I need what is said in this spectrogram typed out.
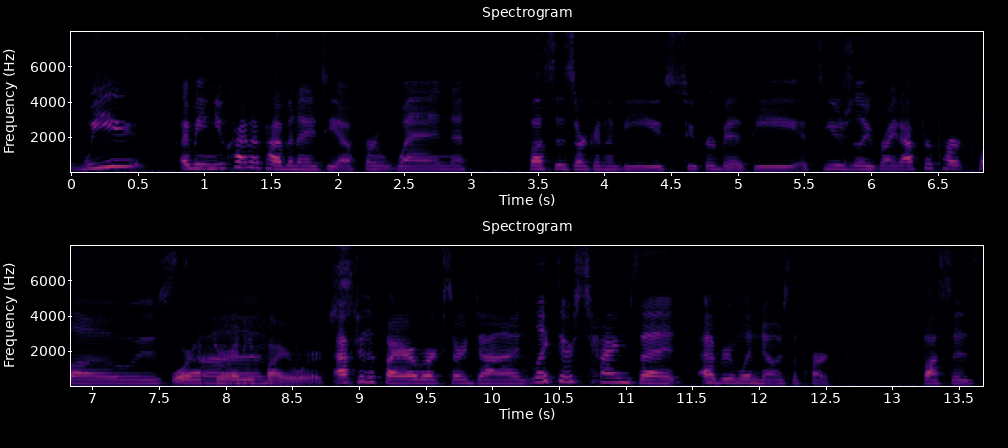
we I mean you kind of have an idea for when buses are going to be super busy. It's usually right after park close Or after any um, fireworks. After the fireworks are done. Like there's times that everyone knows the park buses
